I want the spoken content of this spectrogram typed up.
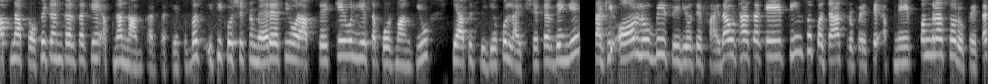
अपना प्रॉफिट अर्न कर सके, अपना नाम कर सके। तो बस इसी कोशिश में मैं रहती हूँ और आपसे केवल ये सपोर्ट मांगती हूँ कि आप इस वीडियो को लाइक शेयर कर देंगे। ताकि और लोग भी इस वीडियो से फ़ायदा उठा सके, तीन सौ पचास रुपए से अपने पंद्रह सौ रुपए तक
